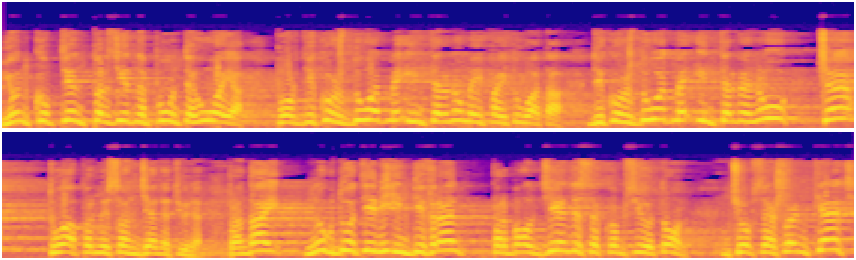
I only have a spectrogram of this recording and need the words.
Jo në kuptim të përzihesh në punë të huaja, por dikush duhet me intervenu me i pajtu ata, dikush duhet me intervenu që t'ua përmirëson gjendjen e tyne. Prandaj, nuk duhet të jemi indiferent përballë gjendjes së komshiut tonë, në qoftë se e shohim keq,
